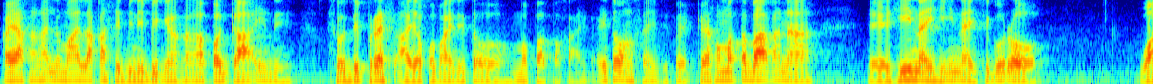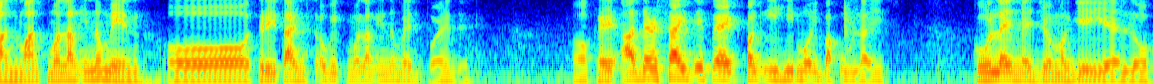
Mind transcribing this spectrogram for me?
Kaya ka nga lumalakas eh, binibigyan ka nga pagkain eh. So, depressed, ayaw kumain ito, mapapakain ka. Ito ang side effect. Kaya kung mataba ka na, eh, hinay-hinay, siguro, one month mo lang inumin o three times a week mo lang inumin, pwede. Okay, other side effect, pag ihi mo, iba kulay kulay medyo mag-yellow.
